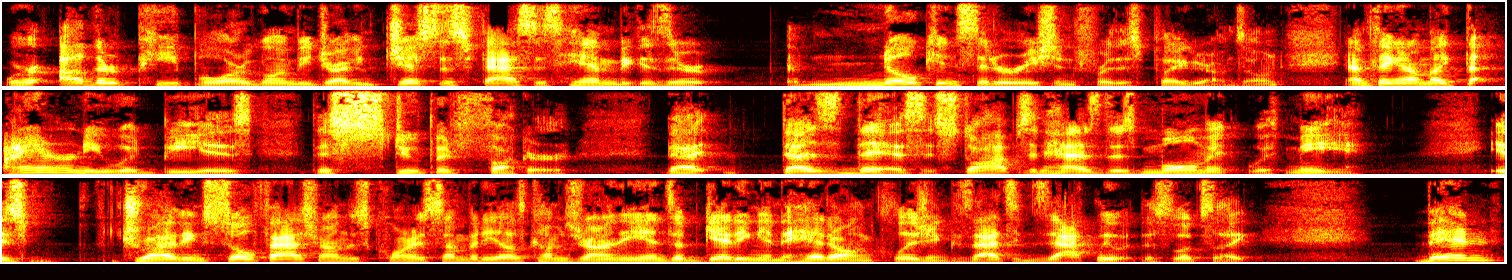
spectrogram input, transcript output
where other people are going to be driving just as fast as him because they're have no consideration for this playground zone. And I'm thinking, I'm like, the irony would be is this stupid fucker that does this, it stops and has this moment with me, is driving so fast around this corner. Somebody else comes around and he ends up getting in a head on collision because that's exactly what this looks like. Then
